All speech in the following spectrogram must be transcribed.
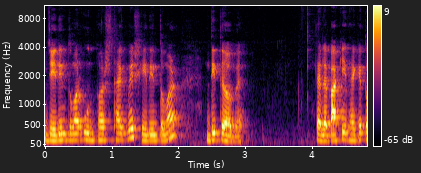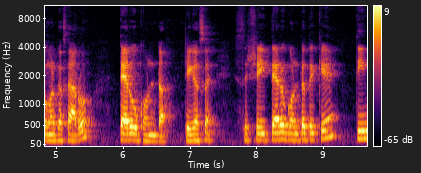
যেদিন তোমার উদ্ভাস থাকবে সেই দিন তোমার দিতে হবে। তাহলে বাকি থাকে তোমার কাছে আরও তেরো ঘণ্টা, ঠিক আছে? সেই তেরো ঘণ্টা থেকে তিন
